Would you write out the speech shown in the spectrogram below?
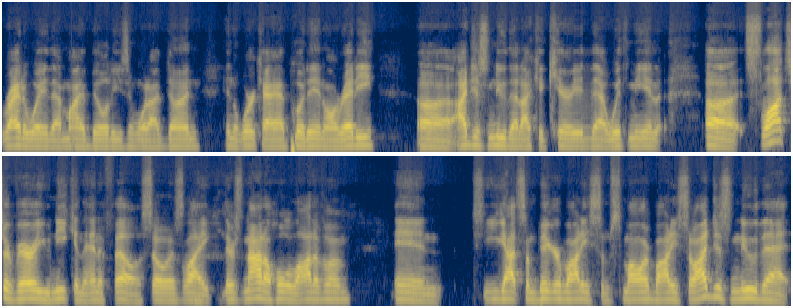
right away that my abilities and what I've done and the work I had put in already uh, I just knew that I could carry that with me. And uh, slots are very unique in the NFL. So it's like there's not a whole lot of them. And you got some bigger bodies, some smaller bodies. So I just knew that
